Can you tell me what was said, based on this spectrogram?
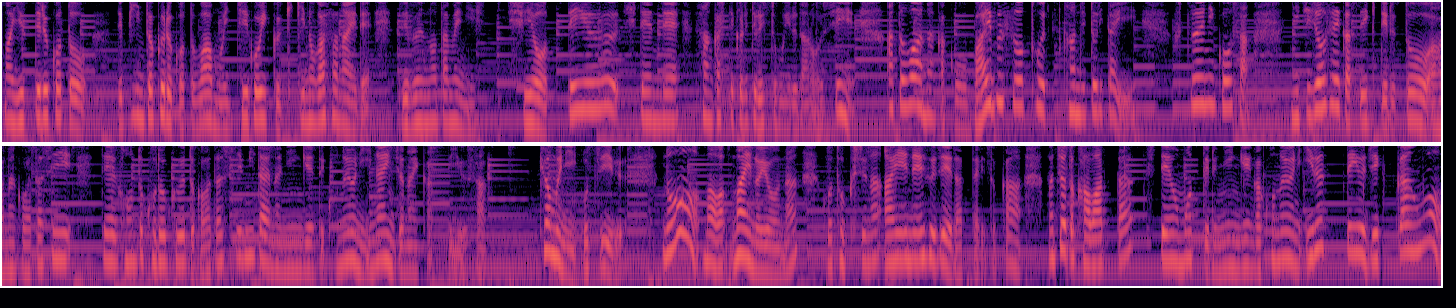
まあ、言ってることでピンとくることはもう一語一句聞き逃さないで自分のためにしようっていう視点で参加してくれてる人もいるだろうしあとはなんかこうバイブスをと感じ取りたい。普通にこうさ日常生活生きてるとあなんか私って本当孤独とか私みたいな人間ってこの世にいないんじゃないかっていうさ虚無に陥るのを、まあ、前のようなこう特殊な INFJ だったりとか、まあ、ちょっと変わった視点を持ってる人間がこの世にいるっていう実感を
